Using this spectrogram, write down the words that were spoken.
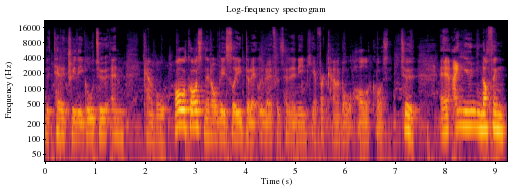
the territory they go to in Cannibal Holocaust, and then obviously directly referencing the name here for Cannibal Holocaust 2. Uh, I knew nothing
